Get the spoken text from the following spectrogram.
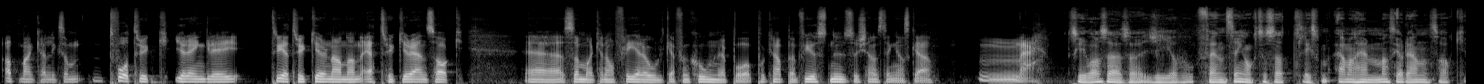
att man kan liksom, två tryck gör en grej, tre tryck gör en annan, ett tryck gör en sak. Eh, så man kan ha flera olika funktioner på, på knappen. För just nu så känns den ganska, mm, nej. Det ska ju vara så här så geofencing också, så att liksom, är man hemma så gör det en sak,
